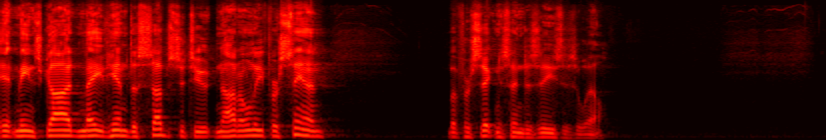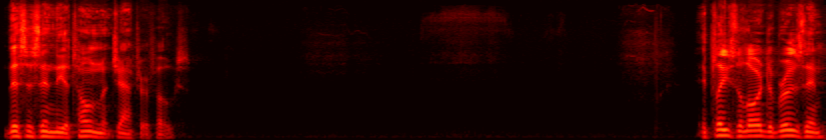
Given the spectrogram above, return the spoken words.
It means God made him the substitute not only for sin, but for sickness and disease as well. This is in the atonement chapter, folks. It pleased the Lord to bruise him.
